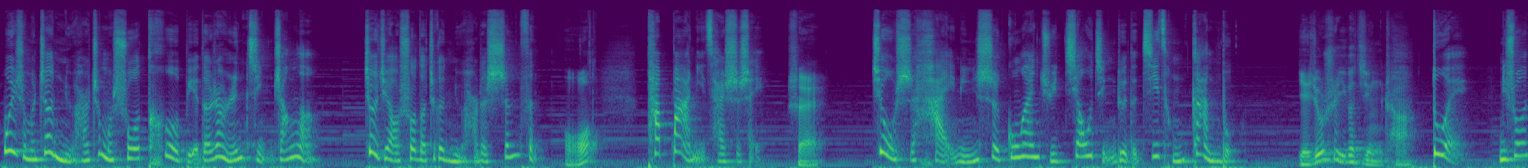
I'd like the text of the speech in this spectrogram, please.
为什么这女孩这么说，特别的让人紧张了？这就要说到这个女孩的身份哦。她爸，你猜是谁？谁？就是海宁市公安局交警队的基层干部，也就是一个警察。对，你说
